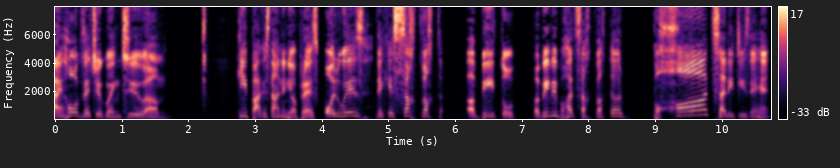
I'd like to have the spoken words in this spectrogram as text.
I hope that you going to keep Pakistan in your press always देखिए सख्त वक्त अभी तो अभी भी बहुत सख्त वक्त है और बहुत सारी चीज़ें हैं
